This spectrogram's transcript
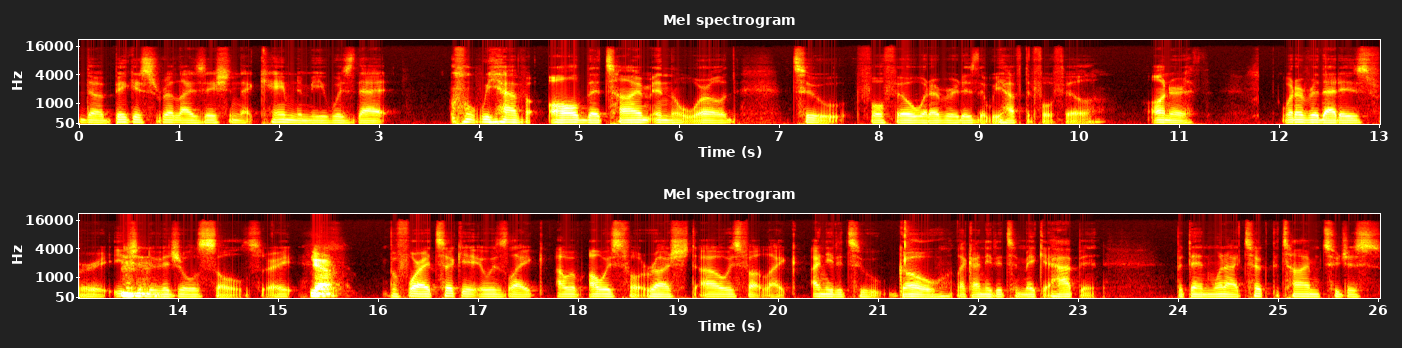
the biggest realization that came to me was that we have all the time in the world to fulfill whatever it is that we have to fulfill on earth whatever that is for each mm-hmm. individual's souls, right? Yeah. Before I took it, it was like I always felt rushed. I always felt like I needed to go, like I needed to make it happen. But then when I took the time to just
